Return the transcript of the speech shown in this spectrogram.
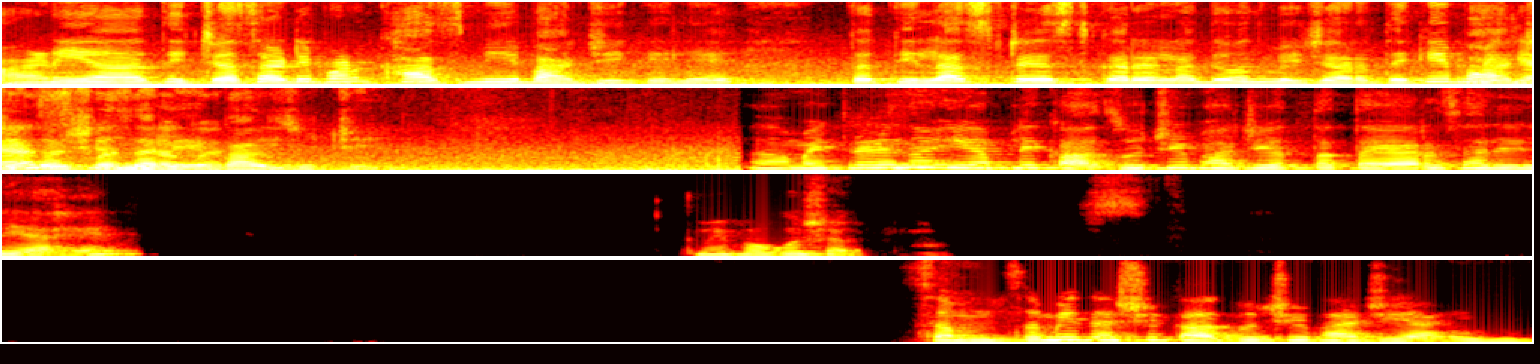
आणि तिच्यासाठी पण खास मी ही भाजी केली आहे. तर तिलाच टेस्ट करायला देऊन विचारते की भाजी कशी झाली आहे. काजूची? मैत्रिणींनो ही आपली काजूची भाजी आता तयार झालेली आहे. तुम्ही बघू शकता. चमचमीत अशी काजूची भाजी आहे ही.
